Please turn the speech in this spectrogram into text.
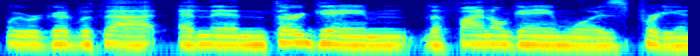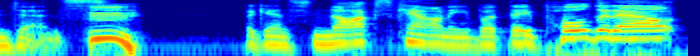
We were good with that, and then third game, the final game was pretty intense hmm. against Knox County, but they pulled it out.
